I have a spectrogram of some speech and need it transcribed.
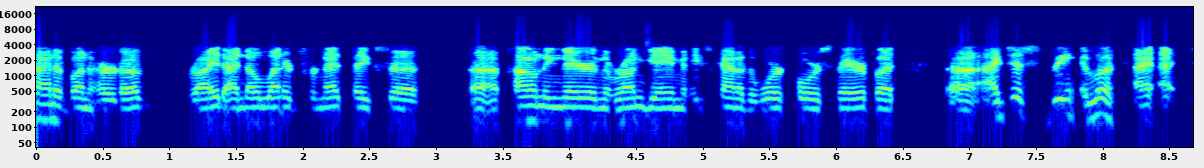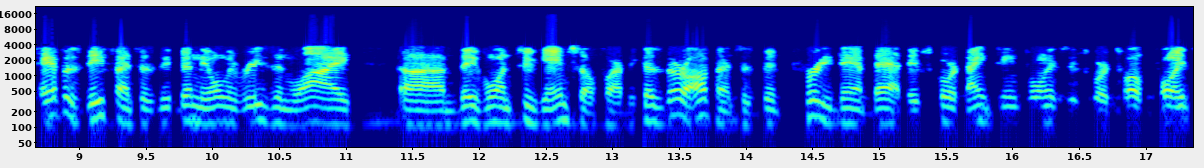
kind of unheard of, right? I know Leonard Fournette takes a, a pounding there in the run game, and he's kind of the workhorse there. But uh, I just think, look, I, I, Tampa's defense has been the only reason why uh, they've won two games so far because their offense has been pretty damn bad. They've scored 19 points, they've scored 12 points,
